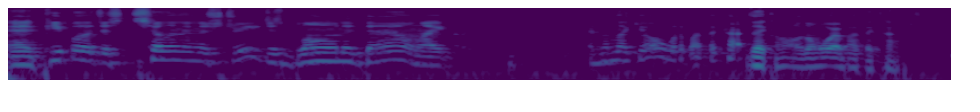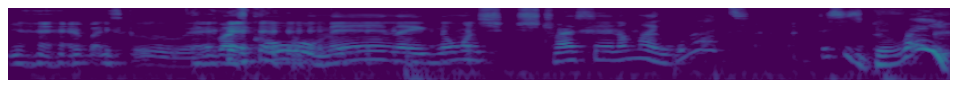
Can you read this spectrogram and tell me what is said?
And people are just chilling in the street, just blowing it down, like. And I'm like, yo, what about the cops? Like, oh, don't worry about the cops. Everybody's cool. Man. Everybody's cool, man. Like, no one's stressing. I'm like, what? This is great.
